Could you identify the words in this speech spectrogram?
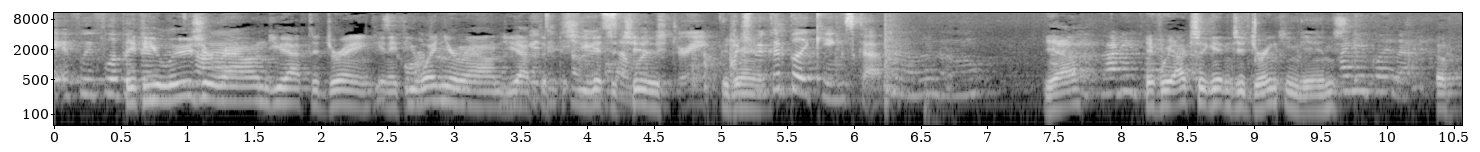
if we flip it. If you lose it's your round, you have to drink, and if you win your round, you have to you get to choose much drink. the Which we could play King's Cup. Yeah. How do you play If we actually get into drinking games. How do you play that? Oh.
